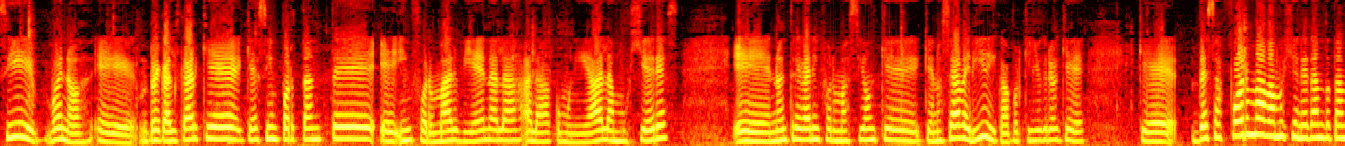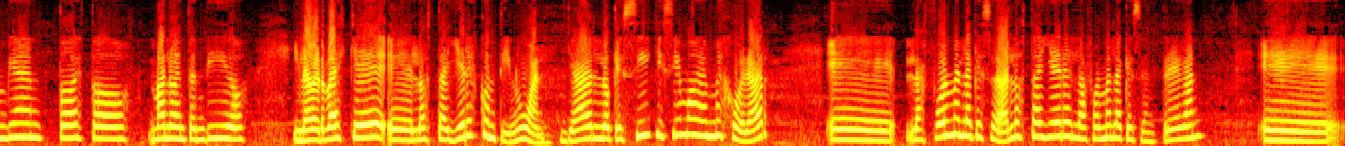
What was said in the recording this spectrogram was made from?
Sí, bueno, eh, recalcar que, que es importante eh, informar bien a la, a la comunidad, a las mujeres, eh, no entregar información que, que no sea verídica, porque yo creo que, que de esa forma vamos generando también todos estos malos entendidos. Y la verdad es que eh, los talleres continúan. Ya lo que sí quisimos es mejorar eh, la forma en la que se dan los talleres, la forma en la que se entregan, eh,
